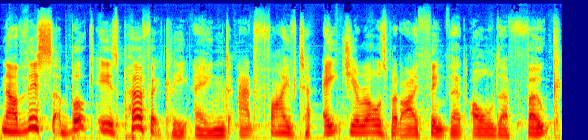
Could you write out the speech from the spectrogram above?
Now, this book is perfectly aimed at five to eight year olds, but I think that older folk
